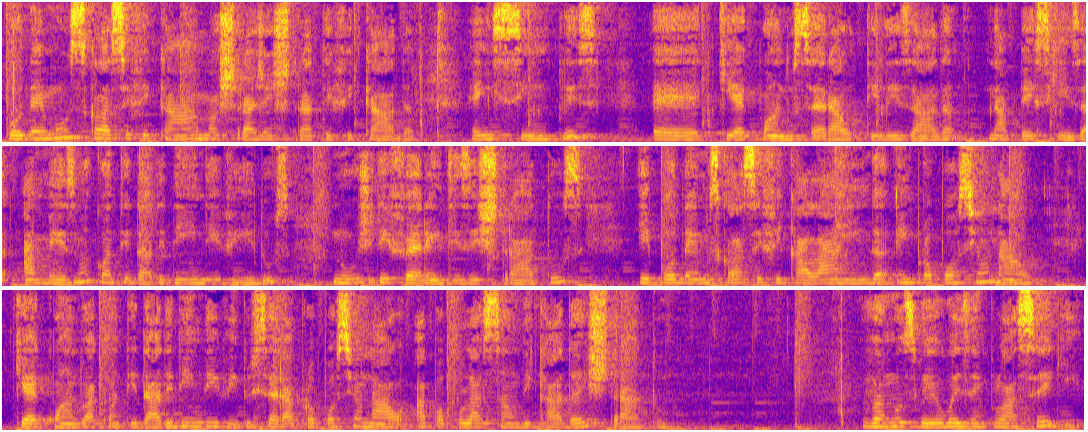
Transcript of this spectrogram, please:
Podemos classificar a amostragem estratificada em simples é, que é quando será utilizada na pesquisa a mesma quantidade de indivíduos nos diferentes estratos e podemos classificá-la ainda em proporcional, que é quando a quantidade de indivíduos será proporcional à população de cada extrato. Vamos ver o exemplo a seguir.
